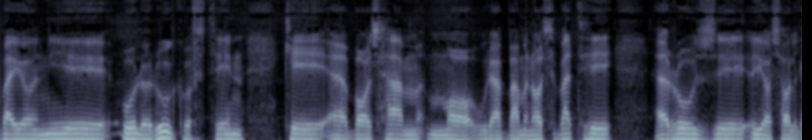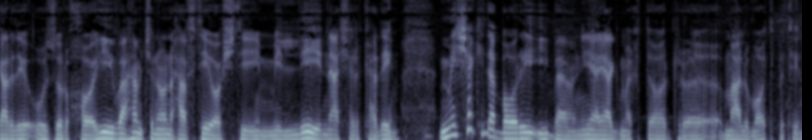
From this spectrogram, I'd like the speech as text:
بیانی اولرو گفتین که باز هم ما او را به مناسبت روز یا سالگرد عذرخواهی و همچنان هفته آشتی ملی نشر کردیم. میشه که در باره این بیانیه یک مقدار معلومات بتین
